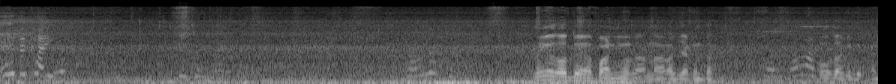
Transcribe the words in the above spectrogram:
ਇਹ ਦਿਖਾਈਏ ਨਹੀਂ ਉਹਦਾ ਪਾਣੀ ਹੁੰਦਾ ਨਾਲਾ ਜਿਹਾ ਕੰਦਾ ਉਹਦਾ ਕਿ ਦੇਖਣ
